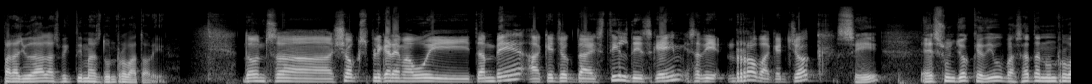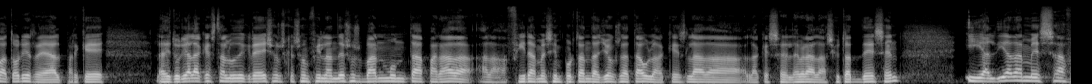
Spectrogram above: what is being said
per ajudar a les víctimes d'un robatori. Doncs uh, això explicarem avui també, aquest joc de Steal This Game, és a dir, roba aquest joc. Sí, és un joc que diu basat en un robatori real, perquè l'editorial aquesta Ludic Creations, que són finlandesos, van muntar parada a la fira més important de jocs de taula, que és la, de, la que celebra a la ciutat d'Essen, i el dia de més af-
